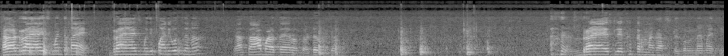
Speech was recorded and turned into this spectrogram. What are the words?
त्याला ड्राय आईस म्हणतात आहे. ड्राय आईसमध्ये पाणी ओतलं ना? असा आबाळ तयार होता डग डग ड्राय आईस लय खतरनाक असते तुला नाही माहिती.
